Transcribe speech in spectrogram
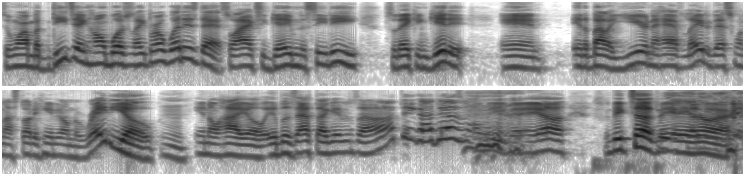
to where my DJ homeboys was like, bro, what is that? So I actually gave them the CD so they can get it. And in about a year and a half later, that's when I started hearing it on the radio Mm. in Ohio. It was after I gave them, I think I just on me, man. Y'all, Big Tuck, man. A&R.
